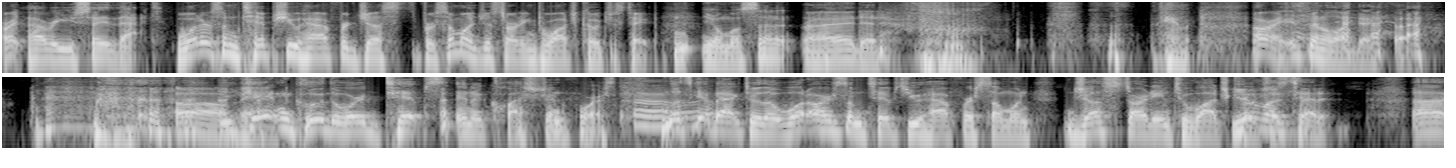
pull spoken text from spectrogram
All right. However you say that. What are some tips you have for just for someone just starting to watch coaches tape? You almost said it. I did. Damn it. All right, it's been a long day. Uh, Oh You man. can't include the word tips in a question for us. Let's get back to it. Though. What are some tips you have for someone just starting to watch coaches? you almost tape? said it. Uh,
